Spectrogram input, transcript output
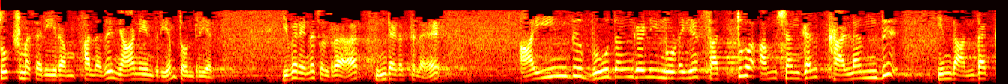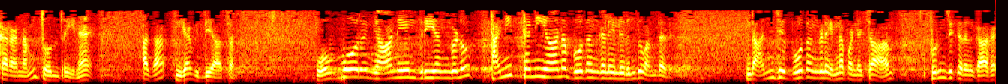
சூக்ம சரீரம் அல்லது ஞானேந்திரியம் தோன்றியது. இவர் என்ன சொல்றார்? இந்த இடத்துல ஐந்து பூதங்களினுடைய சத்துவ அம்சங்கள் கலந்து இந்த அந்த கரணம் தோன்றின. அதான் இங்க வித்தியாசம். ஒவ்வொரு ஞானேந்திரியங்களும் தனித்தனியான பூதங்களிலிருந்து வந்தது. இந்த அஞ்சு பூதங்களை என்ன பண்ணுச்சா புரிஞ்சுக்கிறதுக்காக.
